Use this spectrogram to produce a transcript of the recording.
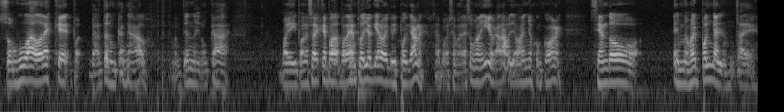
son jugadores que pues, realmente nunca han ganado, ¿me entiendes? Y nunca pues, y por eso es que, por, ejemplo, yo quiero que Chris Paul gane. O sea, porque se merece un anillo, carajo. Lleva años con cojones siendo el mejor sea, eh,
